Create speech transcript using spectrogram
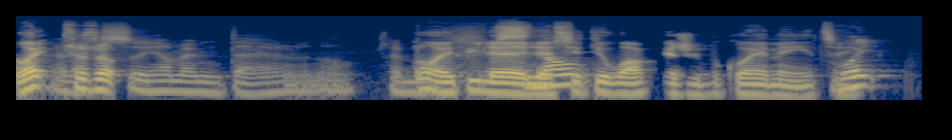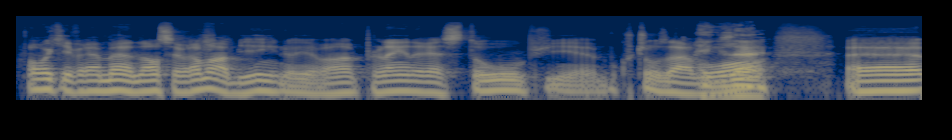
Ouais, c'est ça. en même temps. là, non, c'est bon. Ouais, puis le, le City Walk que j'ai beaucoup aimé. Oui, ok, vraiment. Non, c'est vraiment bien. là. Il y a vraiment plein de restos, puis euh, beaucoup de choses à voir. Euh,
